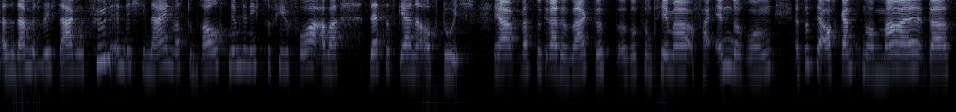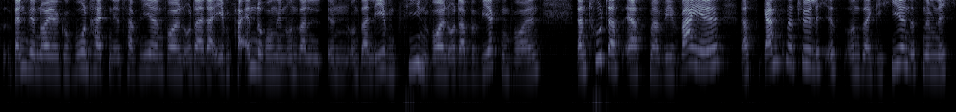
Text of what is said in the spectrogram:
Also damit will ich sagen, fühl in dich hinein, was du brauchst, nimm dir nicht zu viel vor, aber setz es gerne auch durch. Ja, was du gerade sagtest, so also zum Thema Veränderung. Es ist ja auch ganz normal, dass wenn wir neue Gewohnheiten etablieren wollen oder da eben Veränderungen in, unseren, in unser Leben ziehen wollen oder bewirken wollen, dann tut das erstmal weh, weil das ganz natürlich ist. Unser Gehirn ist nämlich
